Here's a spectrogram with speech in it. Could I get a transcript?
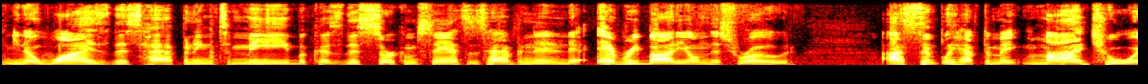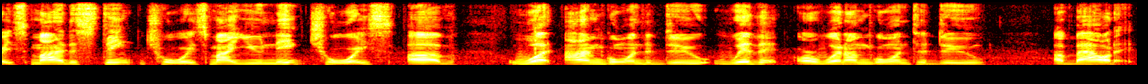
you know, why is this happening to me? Because this circumstance is happening to everybody on this road. I simply have to make my choice, my distinct choice, my unique choice of what I'm going to do with it or what I'm going to do about it.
